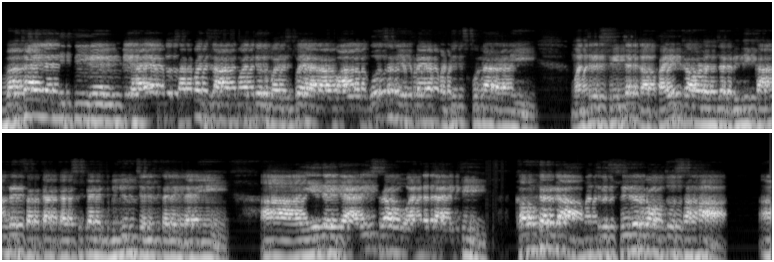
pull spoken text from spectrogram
బకాయిలన్నీ తీరేవి మీ హయాంలో సర్పంచ్ల ఆత్మహత్యలు మర్చిపోయారా? వాళ్ళ కోసం ఎప్పుడైనా పట్టించుకున్నారా అని మంత్రి సీతక్క ఫైర్ కావడం జరిగింది. కాంగ్రెస్ సర్కార్ కష్టకానికి బిల్లులు చెల్లిస్తలేదని ఆ ఏదైతే హరీష్ రావు అన్నదానికి కౌంటర్గా మంత్రి శ్రీధర్ బాబుతో సహా ఆ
